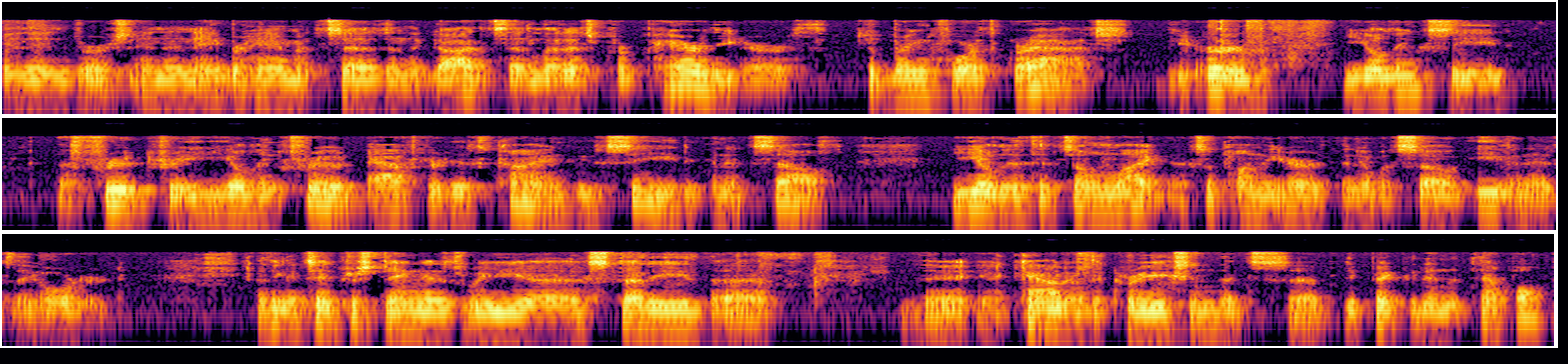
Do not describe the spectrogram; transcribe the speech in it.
And in verse and in Abraham it says, And the God said, Let us prepare the earth to bring forth grass, the herb yielding seed, the fruit tree yielding fruit after his kind, whose seed in itself yieldeth its own likeness upon the earth. And it was so, even as they ordered. I think it's interesting as we uh, study the the account of the creation that's uh, depicted in the temple.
